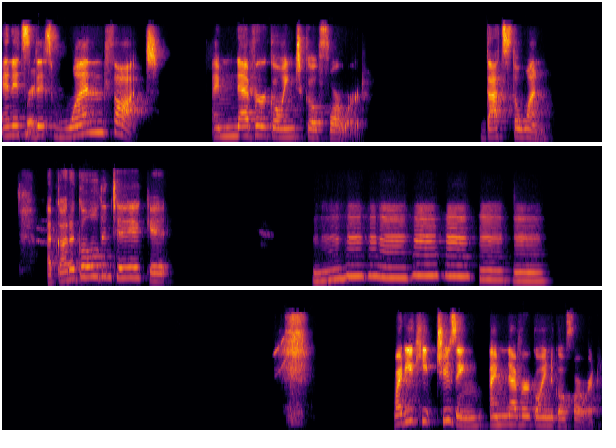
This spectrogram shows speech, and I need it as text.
And it's Right. this one thought I'm never going to go forward. That's the one. I've got a golden ticket. Why do you keep choosing? I'm never going to go forward.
